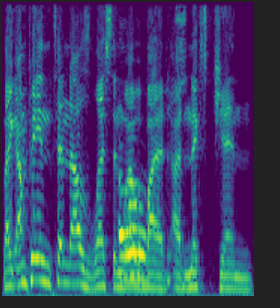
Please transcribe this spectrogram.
like I'm paying ten dollars less than what I would Oh. buy a, a next gen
